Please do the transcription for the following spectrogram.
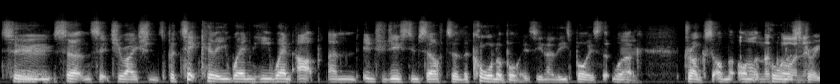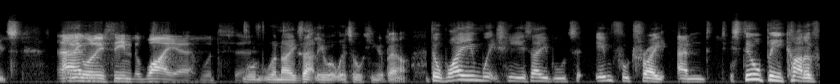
to certain situations, particularly when he went up and introduced himself to the corner boys. You know, these boys that work drugs on the on, On the, the corner, corner. streets. Anyone And- woo's seen The Wire would. Uh, will, will know exactly what we're talking about. The way in which he is able to infiltrate and still be kind of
